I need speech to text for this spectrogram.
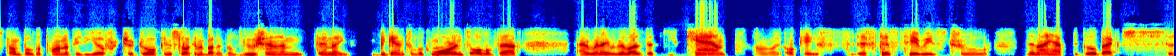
stumbled upon a video of Richard Dawkins talking about evolution, and then I began to look more into all of that. And when I realized that you can't, I was like, okay, if, if this theory is true, then I have to go back to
